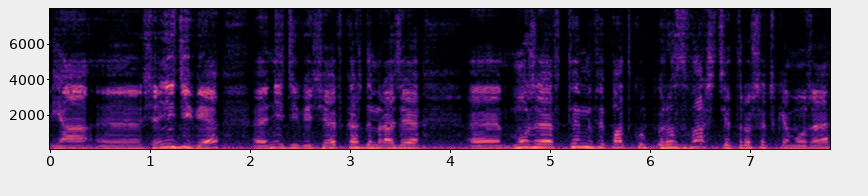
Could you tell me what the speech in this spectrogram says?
Ja się nie dziwię, nie dziwię się. W każdym razie może w tym wypadku rozważcie troszeczkę może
